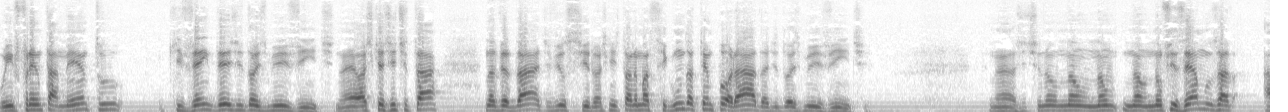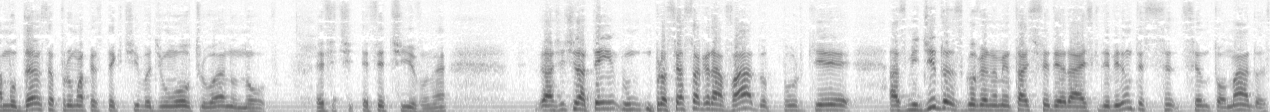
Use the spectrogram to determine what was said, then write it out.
o enfrentamento que vem desde 2020. Né? Eu acho que a gente está na verdade, viu, Ciro, acho que a gente está numa segunda temporada de 2020. Né? A gente não, não, não, não, não fizemos a, a mudança para uma perspectiva de um outro ano novo, efetivo, né? A gente ainda tem um, processo agravado porque as medidas governamentais federais que deveriam ter sendo tomadas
